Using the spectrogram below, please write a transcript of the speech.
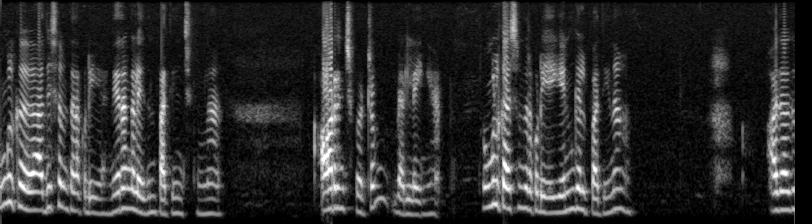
உங்களுக்கு அதிர்ஷ்டம் தரக்கூடிய நிறங்கள் எதுன்னு பார்த்தீங்கன்னு வச்சுக்கோங்களேன். ஆரஞ்சு மற்றும் வெள்ளைங்க. உங்களுக்கு அதிர்ஷ்டம் தரக்கூடிய எண்கள் பார்த்தீங்கன்னா அதாவது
